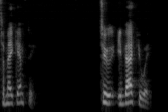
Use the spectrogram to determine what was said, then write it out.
to make empty, to evacuate,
